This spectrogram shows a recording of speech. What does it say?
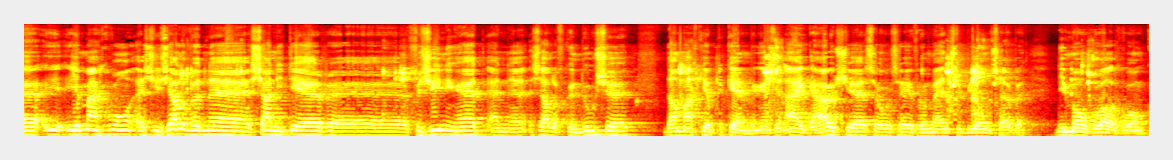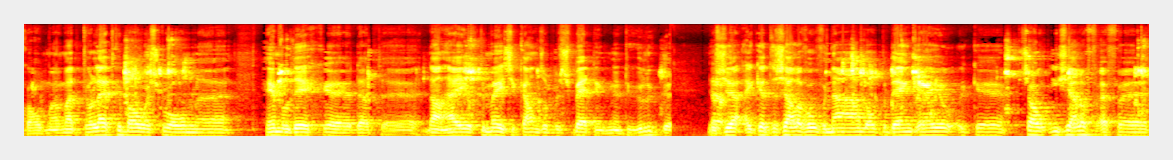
Eh, je, je mag gewoon, als je zelf een eh sanitair eh, voorziening hebt en zelf kunt douchen, dan mag je op de camping. Je een eigen huisje zoals heel veel mensen bij ons hebben, die mogen wel gewoon komen. Maar het toiletgebouw is gewoon helemaal dicht. dat, dan heb je ook de meeste kans op besmetting natuurlijk. Dus ja, ik heb er zelf over nalopen denken. Hey, joh, ik zou het niet zelf even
